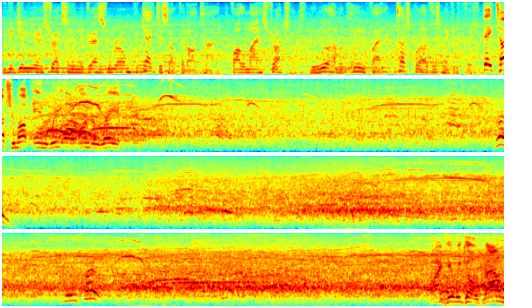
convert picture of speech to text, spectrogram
You've been given your instructions in the dressing room. Protect yourself at all times. Follow my instructions. We will have a clean fight. Touch gloves. Let's make it official. They touch him up, and we are underway. Ready. All right, here we go. Round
